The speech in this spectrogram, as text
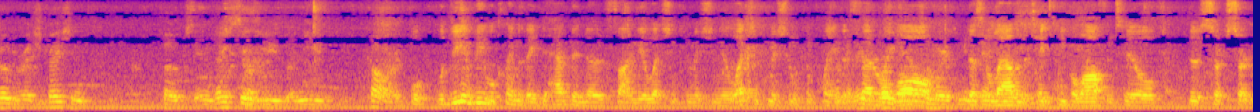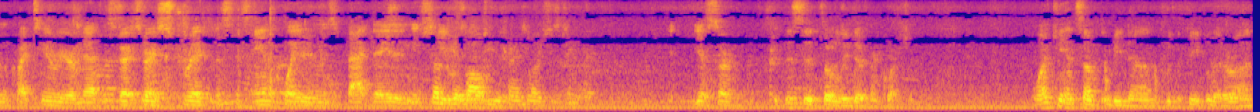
voter registration folks and they send you a new card. Well, well, DMV will claim that they have been notifying the election commission. The election commission will complain that Okay, a federal law doesn't allow them to take people off until there's certain criteria are methods. It's very, it's very strict and it's, it's anniquated and it's backdated and needs to Some be get lost in the translations too. Yes, sir. This is a totally different question. Why can't something be done with the people that are on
